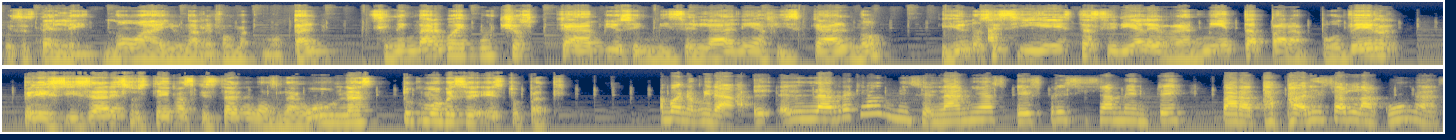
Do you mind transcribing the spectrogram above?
pues está en ley, no hay una reforma como tal. Sin embargo, hay muchos cambios en miscelánea fiscal, ¿no? Y yo no sé si esta sería la herramienta para poder precisar esos temas que están en las lagunas. ¿Tú cómo ves esto, Pati? Bueno, mira, las reglas misceláneas es precisamente para tapar esas lagunas,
